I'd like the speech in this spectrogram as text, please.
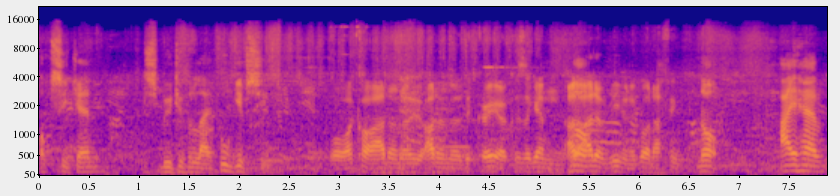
oxygen, this beautiful life. Who gives you? Well, I can't. I don't know. I don't know the creator because again, I, No. I don't believe in a God. I think, No, I have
